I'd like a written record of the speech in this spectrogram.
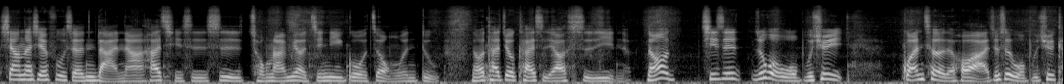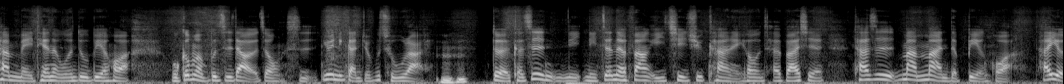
像那些附生兰啊，它其实是从来没有经历过这种温度，然后它就开始要适应了，然后。其实，如果我不去观测的话，就是我不去看每天的温度变化，我根本不知道有这种事，因为你感觉不出来。嗯哼。对，可是你你真的放仪器去看了以后，你才发现它是慢慢的变化，它有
